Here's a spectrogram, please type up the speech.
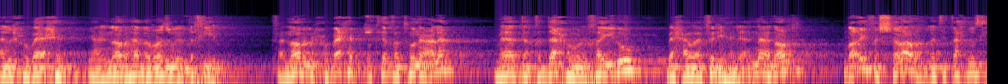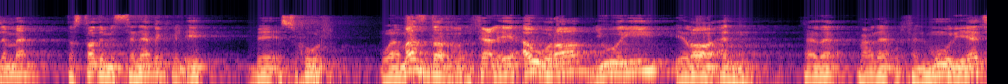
الحباحب. يعني نار هذا الرجل البخيل فنار الحباحب أطلقت هنا على ما تقدحه الخيل بحوافرها لأنها نار ضعيفة الشرارة التي تحدث لما تصطدم السنابك بالإيه؟ بالصخور. ومصدر الفعل إيه؟ أورى يوري إراء. هذا معناه فالموريات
